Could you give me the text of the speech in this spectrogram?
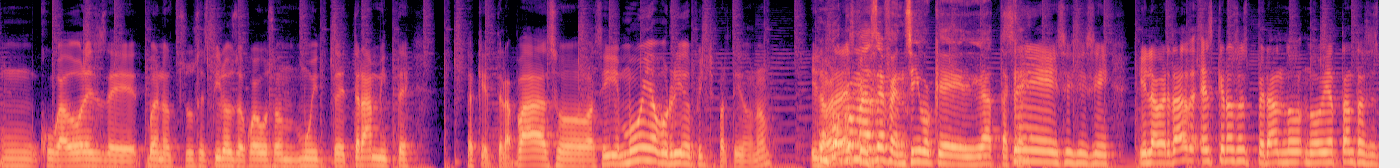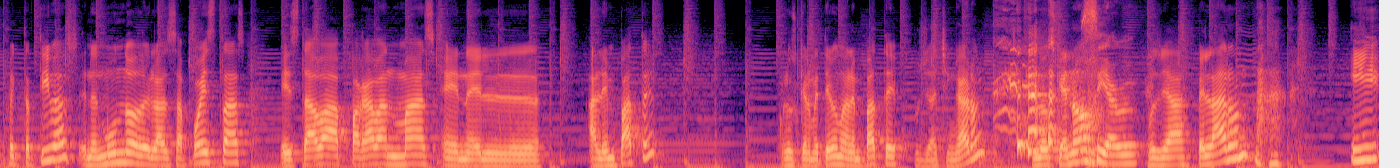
mm, jugadores de, bueno, sus estilos de juego son muy de trámite, o sea que te la paso, así, muy aburrido el pinche partido, ¿no? Y Un verdad poco es que- más defensivo que atacar. Sí, sí, sí, sí. Y la verdad es que no se esperando, no había tantas expectativas. En el mundo de las apuestas estaba, pagaban más en el al empate. Los que le metieron al empate, pues ya chingaron. Los que no, Sí, pues ya pelaron. y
